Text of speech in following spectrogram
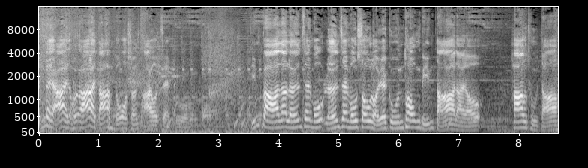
頂你硬系佢硬系打唔到我想打嗰隻嘅喎。點辦啊？两隻冇两只冇扫雷嘅贯通点打啊，大佬？How to 打？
